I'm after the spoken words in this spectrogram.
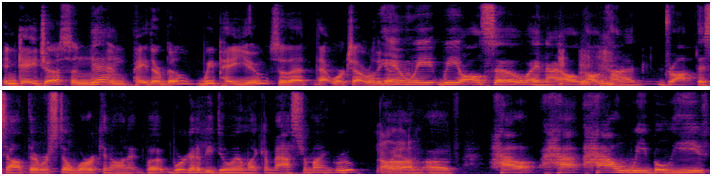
engage us and, Yeah. and pay their bill, we pay you, so that that works out really good. And we we also, and I'll, I'll kind of drop this out there. We're still working on it, but we're going to be doing like a mastermind group Oh, yeah. um, of how how how we believe,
